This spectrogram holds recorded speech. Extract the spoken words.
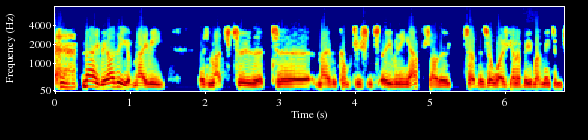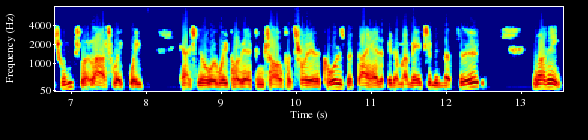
maybe I think it may be as much too that uh, maybe competition's evening up, so there, so there's always going to be momentum swings. Like last week, we Coach Norwood, we probably had control for three of the quarters, but they had a bit of momentum in the third. And I think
